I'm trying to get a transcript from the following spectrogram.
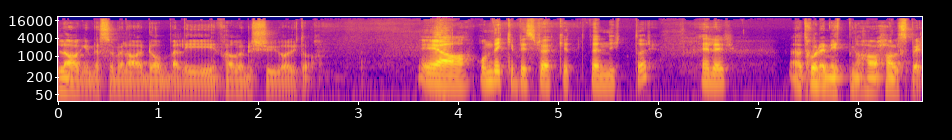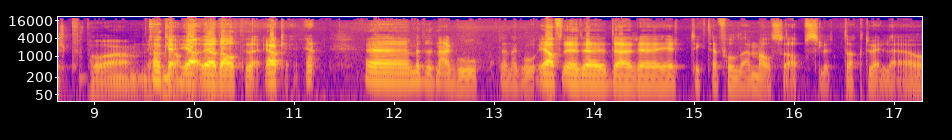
lagene som vil ha dobbel fra runde 7 og utover. Ja, om det ikke blir strøket ved nyttår, eller? Jeg tror det er 19 har halvspilt på 19 um, Ok, ja, det er alltid det. Ja, ok. Ja. Uh, men den er god. Den er god. Ja, det, det er uh, helt riktig. Fullham er også absolutt aktuelle å,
